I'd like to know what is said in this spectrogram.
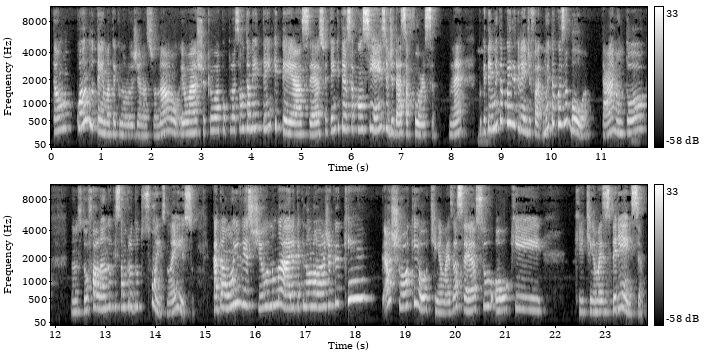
Então, quando tem uma tecnologia nacional, eu acho que a população também tem que ter acesso e tem que ter essa consciência de dar essa força, né? Porque tem muita coisa que vem de fora, muita coisa boa, tá? Não tô, não estou falando que são produtos ruins, não é isso cada um investiu numa área tecnológica que achou que ou tinha mais acesso ou que, que tinha mais experiência.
